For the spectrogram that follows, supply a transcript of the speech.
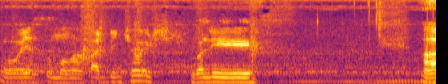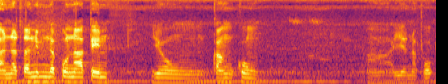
So, ayan po mga ka-adventures. Bali, ah, natanim na po natin yung kangkong. Ah, ayan na po.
